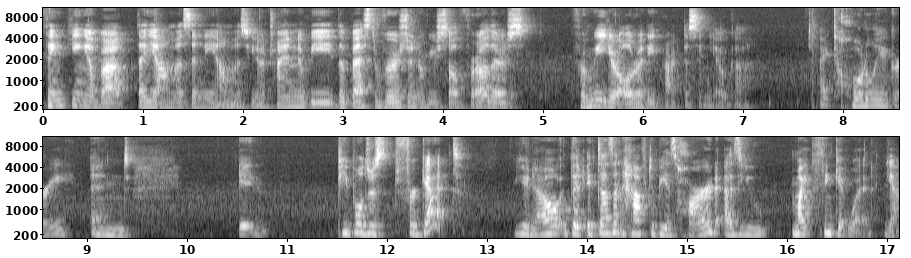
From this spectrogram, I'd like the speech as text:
thinking about the yamas and niyamas, you know, trying to be the best version of yourself for others, for me, you're already practicing yoga. i totally agree and it people just forget you know that it doesn't have to be as hard as you might think it would Yeah.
